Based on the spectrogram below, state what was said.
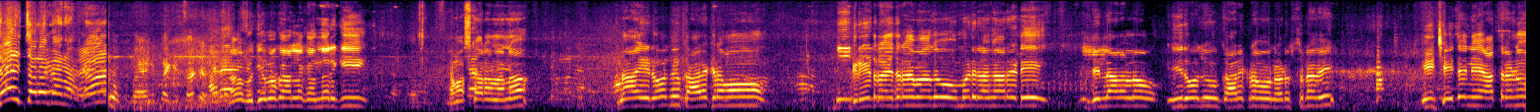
జై తెలంగాణ! ఉద్యమకారులకు అందరికీ నమస్కారం అన్న నా ఈరోజు కార్యక్రమం గ్రేటర్ హైదరాబాదు ఉమ్మడి రంగారెడ్డి జిల్లాలలో ఈరోజు కార్యక్రమం నడుస్తున్నది. ఈ చైతన్య యాత్రను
